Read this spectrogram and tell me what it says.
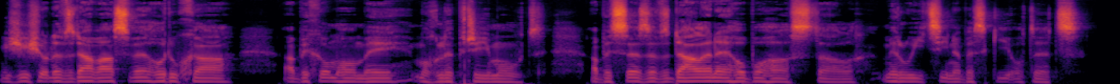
Ježíš odevzdává svého ducha, abychom ho my mohli přijmout, aby se ze vzdáleného Boha stal milující nebeský otec.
